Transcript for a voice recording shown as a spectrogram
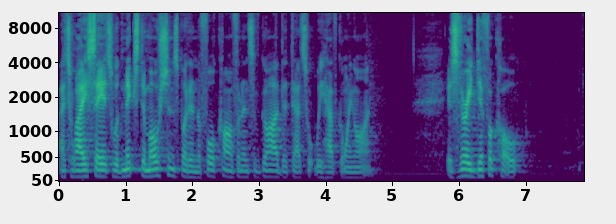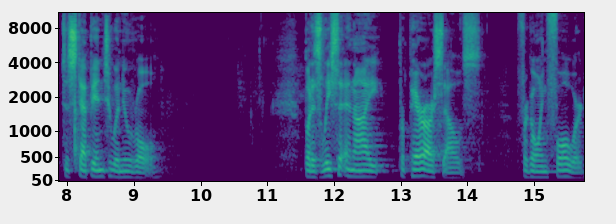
That's why I say it's with mixed emotions, but in the full confidence of God that that's what we have going on. It's very difficult to step into a new role. But as Lisa and I prepare ourselves for going forward,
